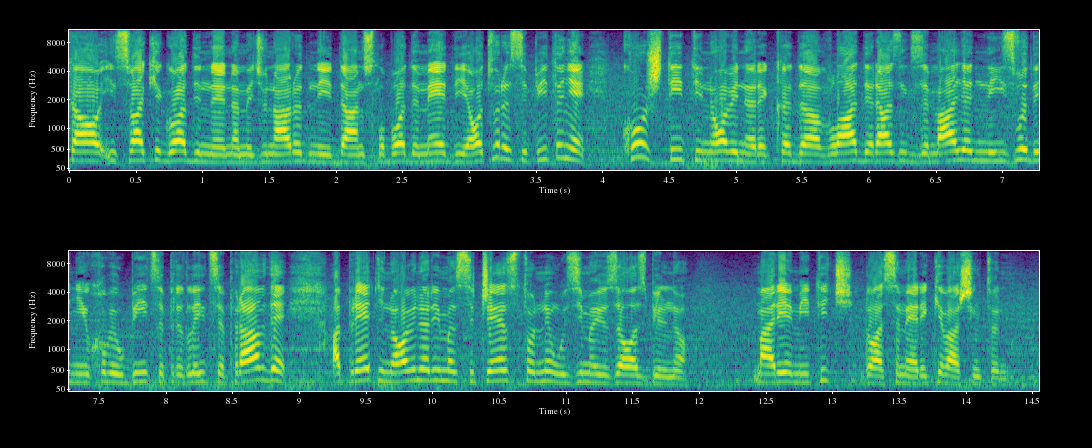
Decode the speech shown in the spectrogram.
Kao i svake godine na Međunarodni dan slobode medija, otvara se pitanje ko štiti novinare kada vlade raznih zemalja ne izvode njihove ubice pred lice pravde, a pretnje novinarima se često ne uzimaju za ozbiljno. Marija Mitić, Glas Amerike, Vašington.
